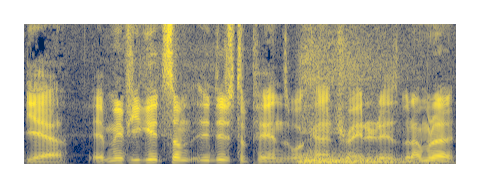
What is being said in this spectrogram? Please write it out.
yeah, I mean, if you get some, it just depends what kind of trade it is. But I'm gonna,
